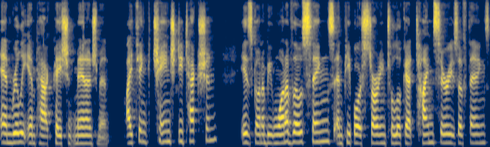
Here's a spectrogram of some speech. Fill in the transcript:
and really impact patient management? I think change detection is going to be one of those things, and people are starting to look at time series of things.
